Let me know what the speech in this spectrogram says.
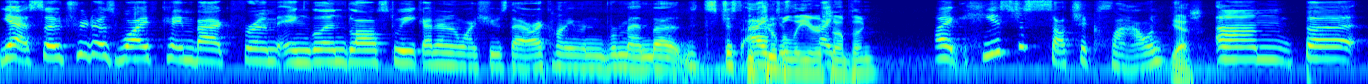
Yeah, so Trudeau's wife came back from England last week. I don't know why she was there. I can't even remember. It's just The I Jubilee just, or like, something. Like he is just such a clown. Yes. Um, but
